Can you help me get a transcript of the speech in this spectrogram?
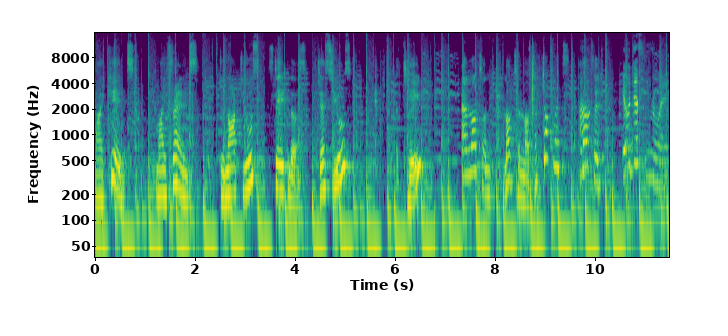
my kids, my friends, do not use staplers. Just use a tape and lots and lots and lots of chocolates. That's it. It would just ruin.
